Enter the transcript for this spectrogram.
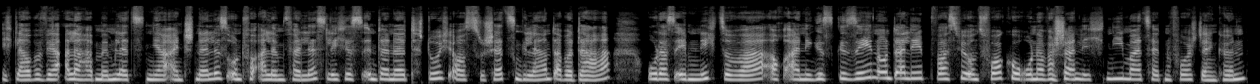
Ich glaube, wir alle haben im letzten Jahr ein schnelles und vor allem verlässliches Internet durchaus zu schätzen gelernt, aber da, wo das eben nicht so war, auch einiges gesehen und erlebt, was wir uns vor Corona wahrscheinlich niemals hätten vorstellen können.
